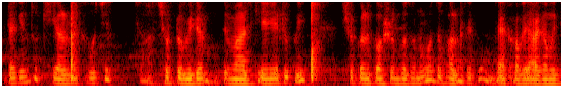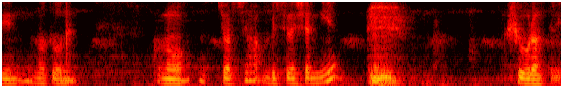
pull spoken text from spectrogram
এটা কিন্তু খেয়াল রাখা উচিত। ছোট্ট ভিডিওর মধ্যে আজকে এটুকুই। সকলকে অসংখ্য ধন্যবাদ। ভালো থেকো দেখা হবে আগামী দিন নতুন কোনো চর্চা বিশ্লেষণ নিয়ে। শুভরাত্রি।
